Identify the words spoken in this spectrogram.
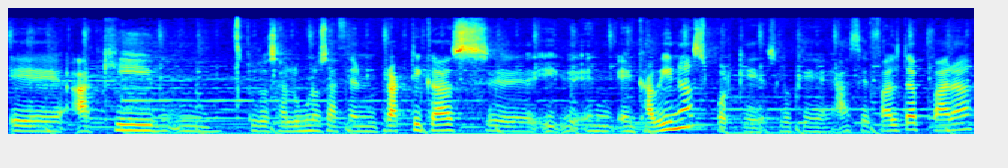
Eh, aquí mm, los alumnos hacen prácticas eh, en, cabinas porque es lo que hace falta para,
